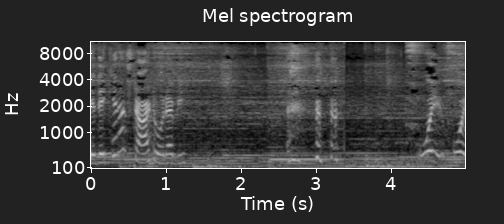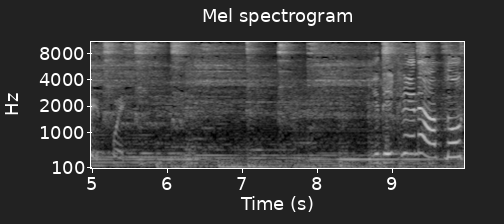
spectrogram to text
ये देखिए ना स्टार्ट हो रहा है अभी। ओए ओए ओए। ये देख रहे हैं ना आप लोग?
